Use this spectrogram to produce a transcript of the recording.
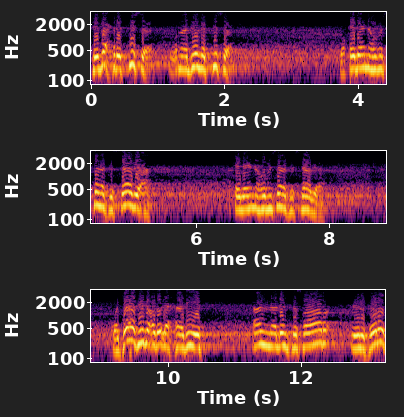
في بحر التسع وما دون التسع. وقيل إنه في السنة السابعة. قيل إنه في السنة السابعة. وجاء في بعض الأحاديث أن الانتصار للفرس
